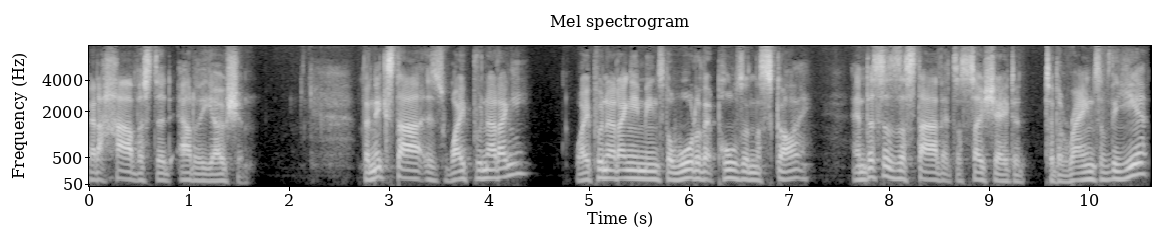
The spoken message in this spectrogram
that are harvested out of the ocean. The next star is Waipunarangi. Waipunarangi means the water that pools in the sky. And this is a star that's associated to the rains of the year.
